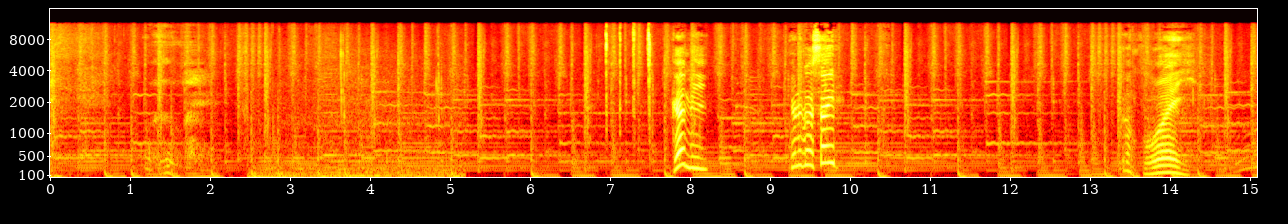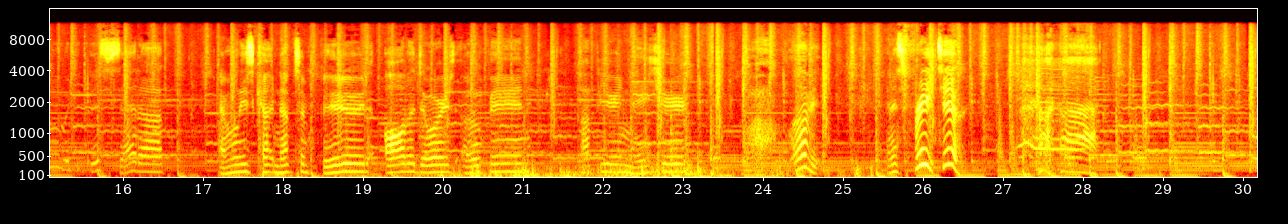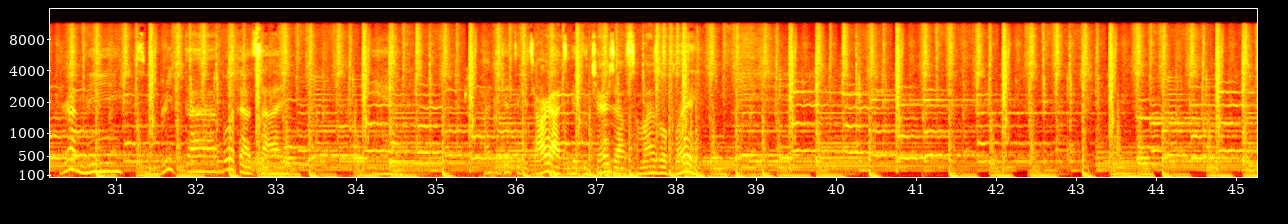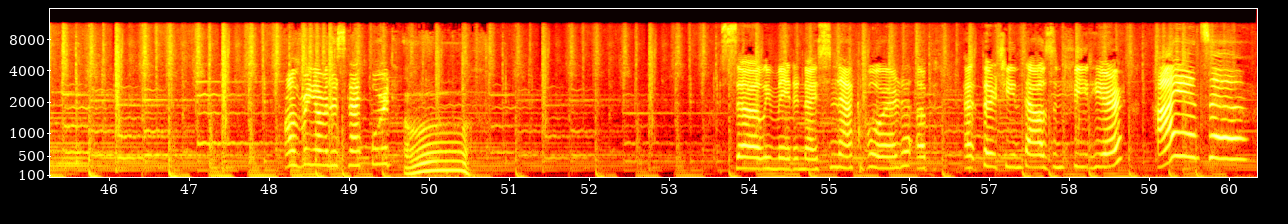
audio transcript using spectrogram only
Gummy, you wanna go outside? Good boy. Ooh, look at this setup. Emily's cutting up some food. All the doors open. Up here in nature. Wow, love it. And it's free too. got me, some Brita, both outside. Guitar out to get the chairs out, so might as well play. I'll bring over the snack board. Oh, So we made a nice snack board up at 13,000 feet here. Hi, Ansem!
